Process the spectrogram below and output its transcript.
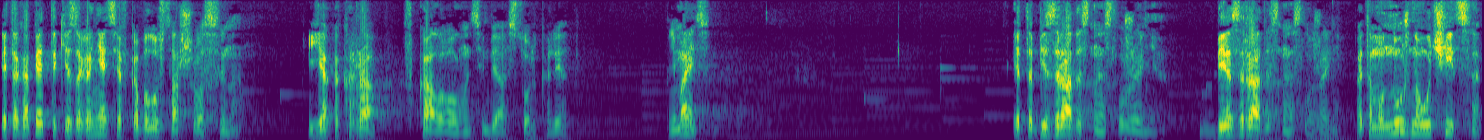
это опять-таки загонять себя в кабалу старшего сына. Я как раб вкалывал на тебя столько лет. Понимаете? Это безрадостное служение – безрадостное служение. Поэтому нужно учиться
